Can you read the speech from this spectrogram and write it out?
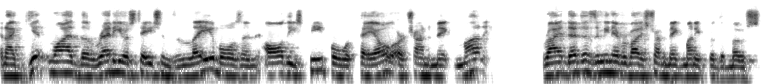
And I get why the radio stations and labels and all these people with payola are trying to make money, right? That doesn't mean everybody's trying to make money for the most,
